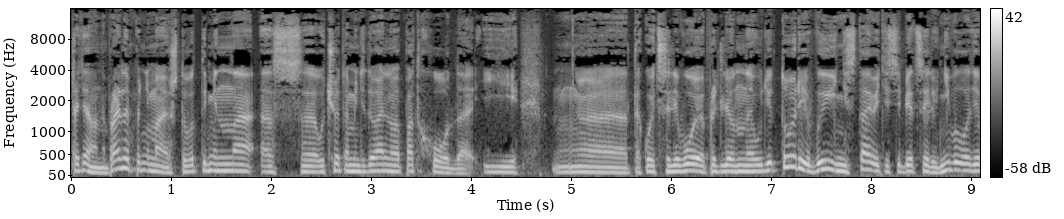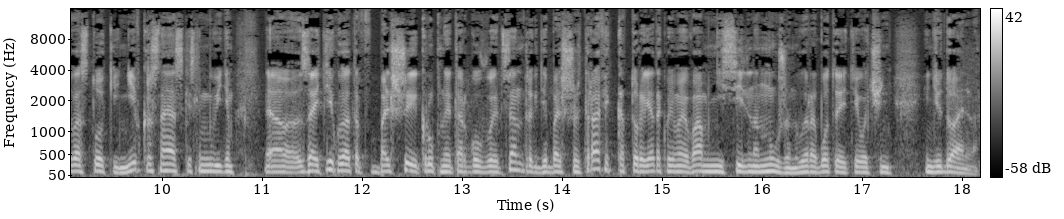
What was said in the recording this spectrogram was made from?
Татьяна, правильно понимаю, что вот именно с учетом индивидуального подхода и э, такой целевой определенной аудитории вы не ставите себе целью ни в Владивостоке, ни в Красноярске, если мы видим, э, зайти куда-то в большие крупные торговые центры, где большой трафик, который, я так понимаю, вам не сильно нужен, вы работаете очень индивидуально.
